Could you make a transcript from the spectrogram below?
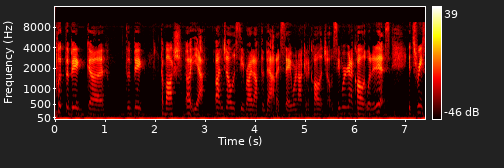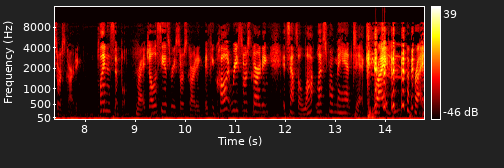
put the big uh the big Kabosh. uh, yeah on jealousy right off the bat i say we're not going to call it jealousy we're going to call it what it is it's resource guarding plain and simple Right. jealousy is resource guarding if you call it resource guarding it sounds a lot less romantic Right. Right.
